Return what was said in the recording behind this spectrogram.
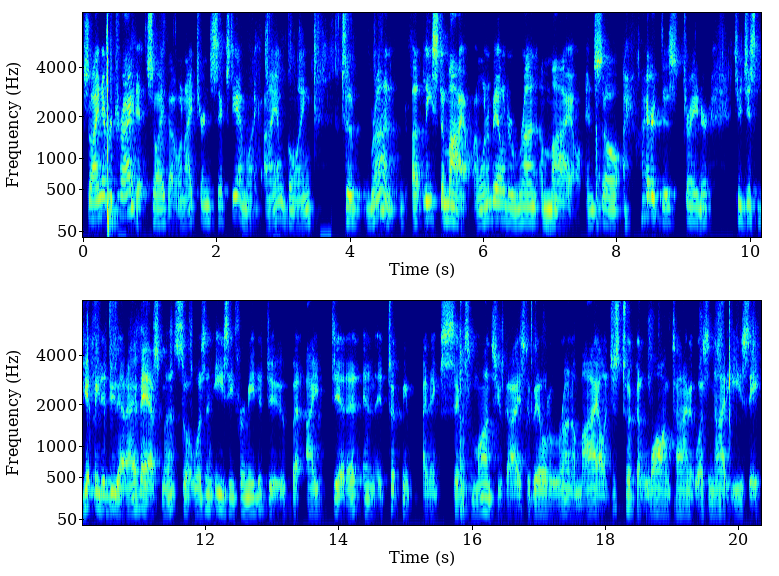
So I never tried it. So I thought when I turned 60, I'm like, I am going to run at least a mile. I want to be able to run a mile. And so I hired this trainer to just get me to do that. I have asthma, so it wasn't easy for me to do, but I did it. And it took me, I think, six months, you guys, to be able to run a mile. It just took a long time. It was not easy.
